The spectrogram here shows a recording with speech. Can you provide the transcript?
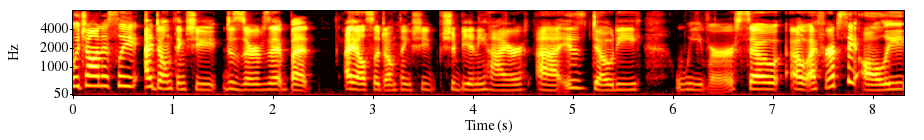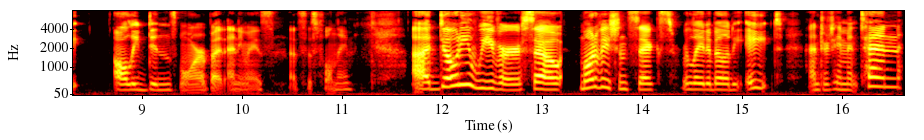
which honestly, I don't think she deserves it, but I also don't think she should be any higher, uh, is Dodee Weaver. So, oh, I forgot to say Ollie, Ollie Dinsmore, but anyways, that's his full name. Uh, Dodee Weaver, so motivation 6, relatability 8, entertainment 10,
